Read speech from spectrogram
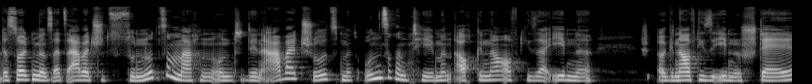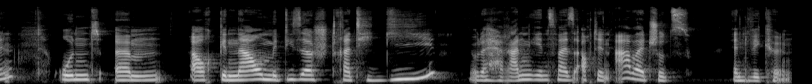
das sollten wir uns als Arbeitsschutz zunutze machen und den Arbeitsschutz mit unseren Themen auch genau auf dieser Ebene genau auf diese Ebene stellen und ähm, auch genau mit dieser Strategie oder Herangehensweise auch den Arbeitsschutz entwickeln.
